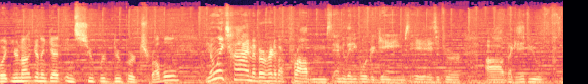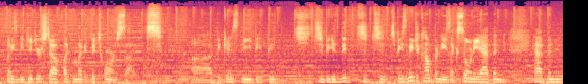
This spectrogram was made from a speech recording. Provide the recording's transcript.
but you're not going to get in super duper trouble. The only time I've ever heard about problems emulating older games is if you're, uh, like, if you, like, if you get your stuff like from like a BitTorrent site, uh, because the be- be- because because because the major companies like Sony have been have been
